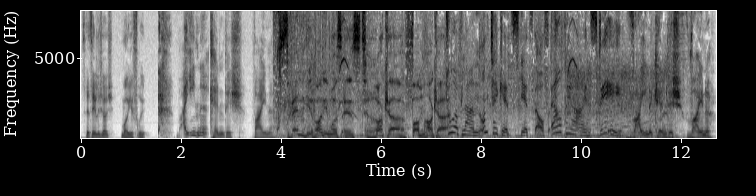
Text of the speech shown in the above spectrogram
das erzähle ich euch morgen früh. Weine kenn dich, Weine. Sven Hieronymus ist Rocker vom Hocker. Tourplan und Tickets jetzt auf rpr1.de. Weine kenn dich, Weine.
